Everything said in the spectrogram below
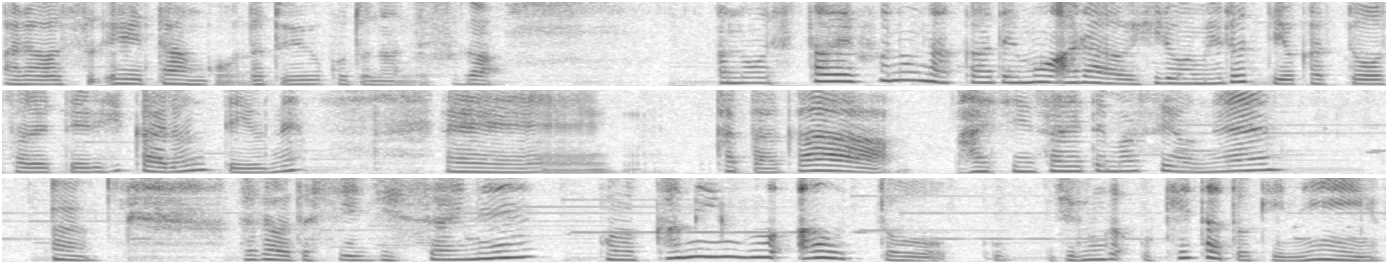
表す英単語だということなんですがあのスタイフの中でもアライを広めるっていう活動をされているヒカルンっていうね、えー、方が配信されてますよね。うん、ただ私実際ねこのカミングアウトを自分が受けた時に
